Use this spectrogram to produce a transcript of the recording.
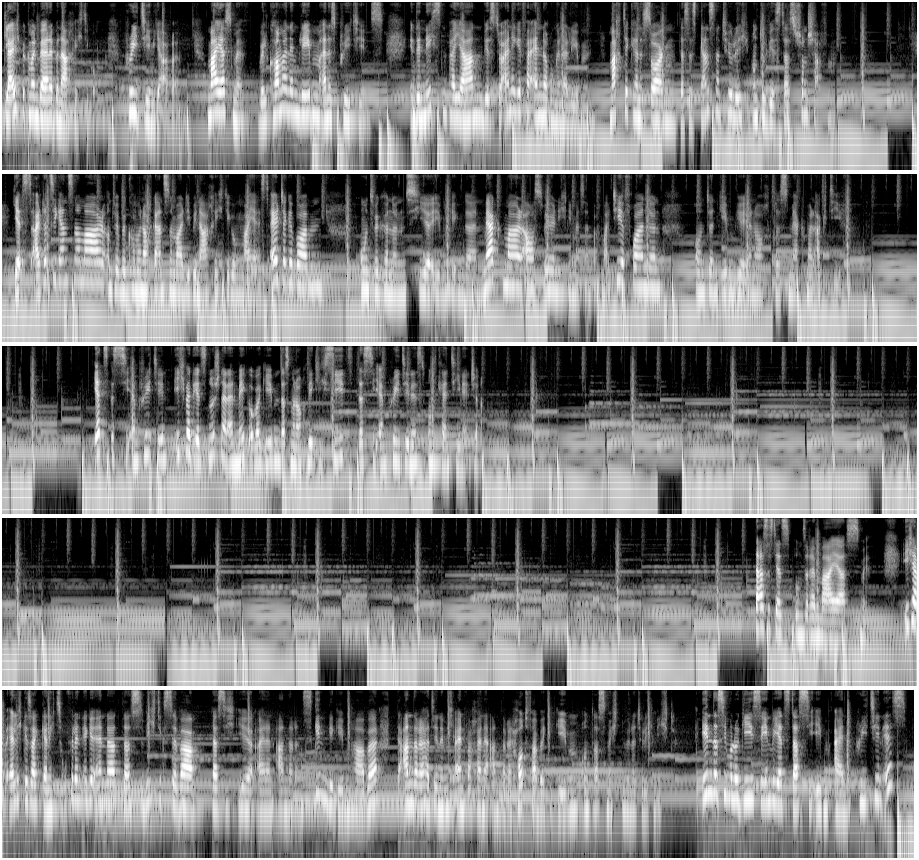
Gleich bekommen wir eine Benachrichtigung. Preteen-Jahre. Maya Smith, willkommen im Leben eines Preteens. In den nächsten paar Jahren wirst du einige Veränderungen erleben. Mach dir keine Sorgen, das ist ganz natürlich und du wirst das schon schaffen. Jetzt altert sie ganz normal und wir bekommen auch ganz normal die Benachrichtigung, Maya ist älter geworden und wir können uns hier eben irgendein Merkmal auswählen. Ich nehme jetzt einfach mal Tierfreundin und dann geben wir ihr noch das Merkmal aktiv. Jetzt ist sie ein Preteen. Ich werde jetzt nur schnell ein Makeover geben, dass man auch wirklich sieht, dass sie ein Preteen ist und kein Teenager. Das ist jetzt unsere Maya Smith. Ich habe ehrlich gesagt gar nicht so viel an ihr geändert. Das Wichtigste war, dass ich ihr einen anderen Skin gegeben habe. Der andere hat ihr nämlich einfach eine andere Hautfarbe gegeben und das möchten wir natürlich nicht. In der Simologie sehen wir jetzt, dass sie eben ein Preteen ist.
